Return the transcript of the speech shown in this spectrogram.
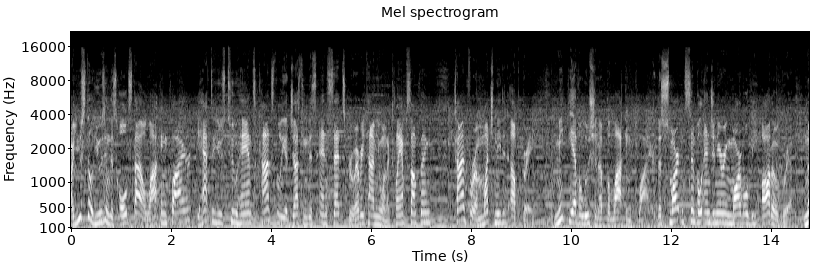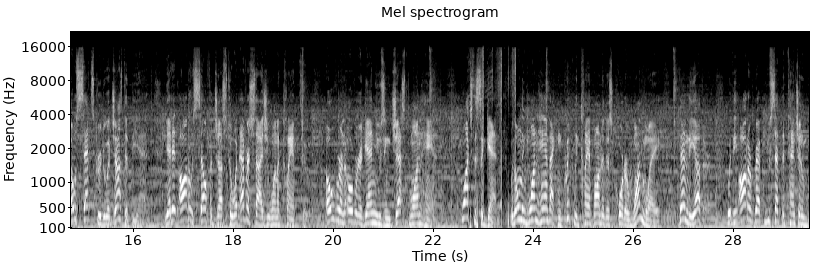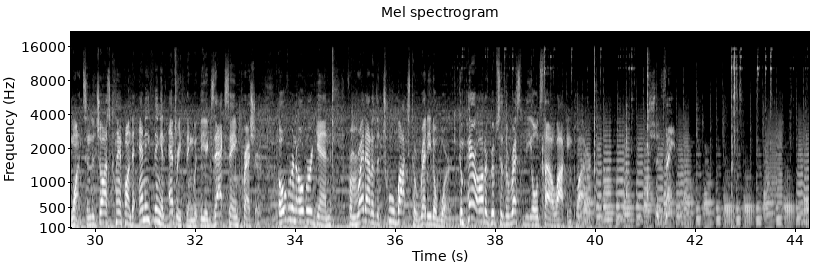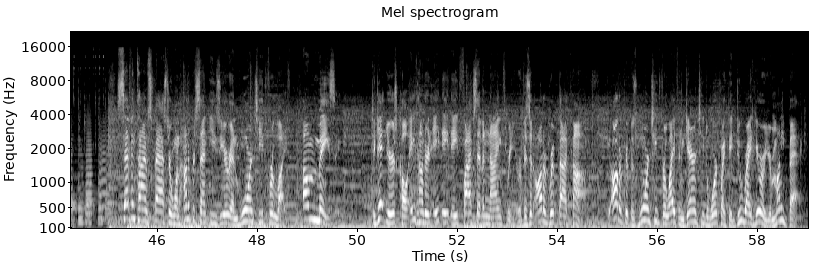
Are you still using this old style locking plier? You have to use two hands, constantly adjusting this end set screw every time you want to clamp something? Time for a much needed upgrade. Meet the evolution of the locking plier, the smart and simple engineering marvel, the Auto Grip. No set screw to adjust at the end, yet it auto self adjusts to whatever size you want to clamp to, over and over again using just one hand. Watch this again. With only one hand, I can quickly clamp onto this quarter one way, then the other. With the Auto Grip, you set the tension once, and the jaws clamp onto anything and everything with the exact same pressure, over and over again, from right out of the toolbox to ready to work. Compare Auto Grips to the rest of the old style locking plier. Shazam! Seven times faster, 100% easier, and warranted for life. Amazing! To get yours, call 800 888 5793 or visit Autogrip.com. The Autogrip is warranted for life and guaranteed to work like they do right here or your money back.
